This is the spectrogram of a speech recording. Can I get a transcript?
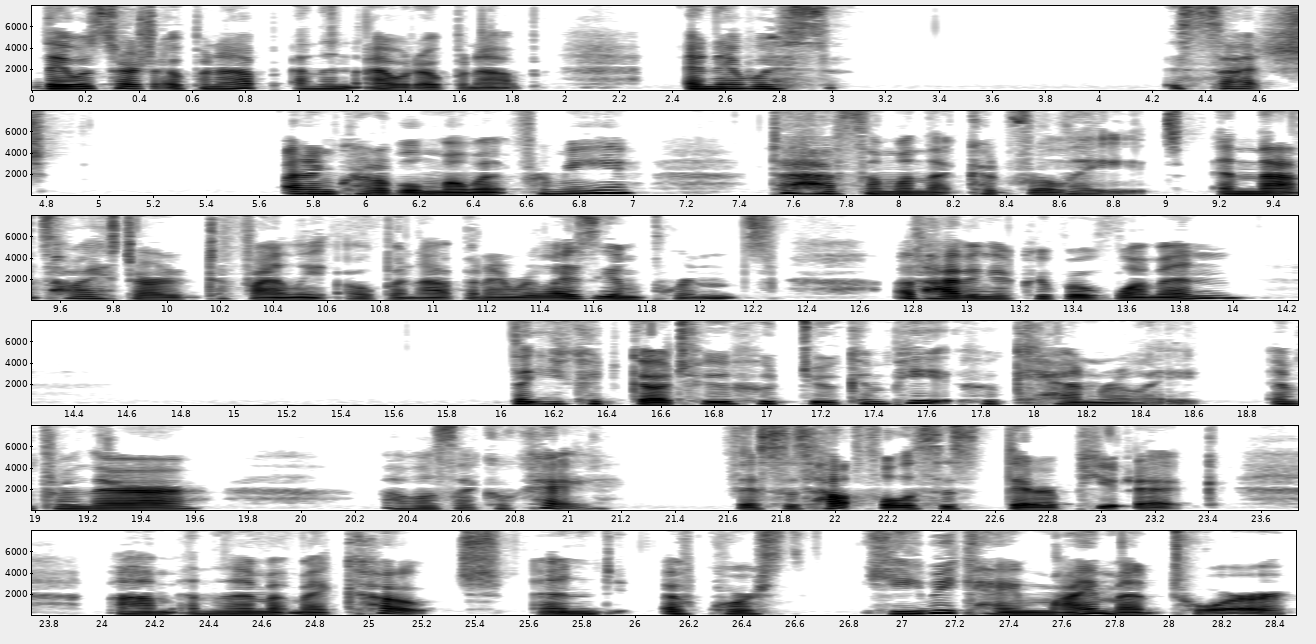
they would start to open up and then I would open up. And it was such an incredible moment for me to have someone that could relate. And that's how I started to finally open up. And I realized the importance of having a group of women that you could go to who do compete, who can relate. And from there, I was like, okay, this is helpful. This is therapeutic. Um, and then I met my coach. And of course, he became my mentor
